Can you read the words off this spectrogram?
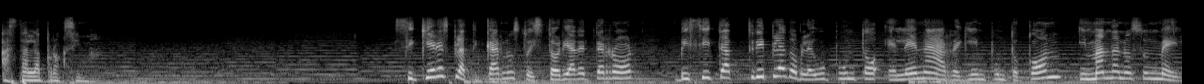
Hasta la próxima. Si quieres platicarnos tu historia de terror, visita www.elenaarreguín.com y mándanos un mail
